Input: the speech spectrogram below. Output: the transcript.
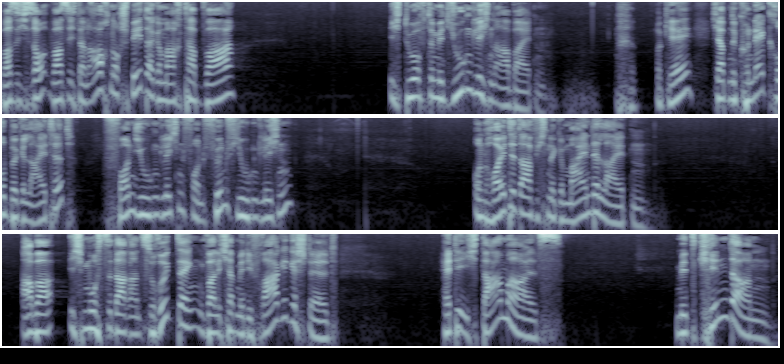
Was ich, so, was ich dann auch noch später gemacht habe, war, ich durfte mit Jugendlichen arbeiten. Okay? Ich habe eine Connect-Gruppe geleitet von Jugendlichen, von fünf Jugendlichen. Und heute darf ich eine Gemeinde leiten. Aber ich musste daran zurückdenken, weil ich habe mir die Frage gestellt, hätte ich damals mit Kindern,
